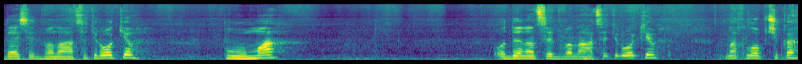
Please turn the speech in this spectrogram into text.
10-12 років. Пума. 11-12 років на хлопчика.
